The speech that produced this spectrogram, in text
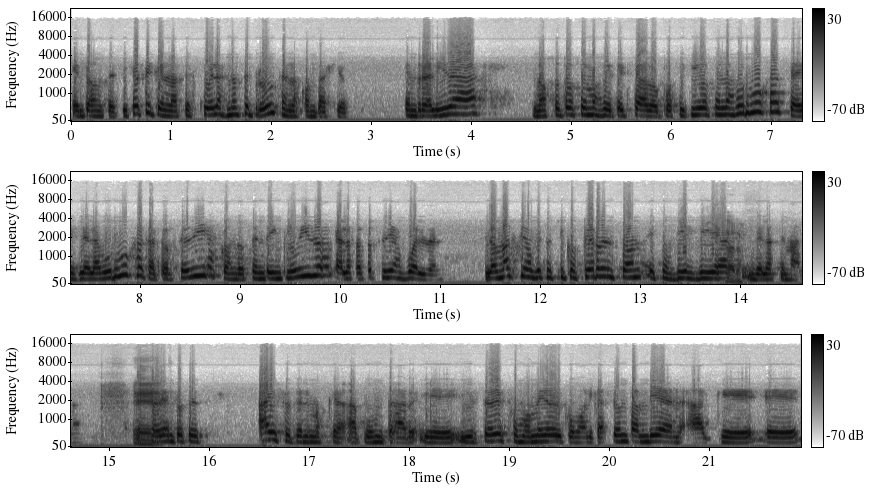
Entonces, fíjate que en las escuelas no se producen los contagios. En realidad, nosotros hemos detectado positivos en las burbujas, se aísla la burbuja 14 días, con docente incluido, a los 14 días vuelven. Lo máximo que esos chicos pierden son esos 10 días de la semana. Eh, Entonces, a eso tenemos que apuntar. Eh, y ustedes como medio de comunicación también, a que eh,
